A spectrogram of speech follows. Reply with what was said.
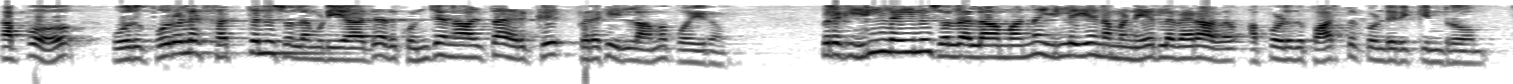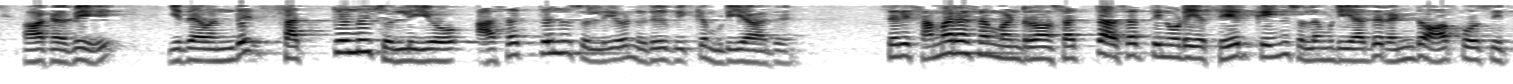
அப்போ ஒரு பொருளை சத்துன்னு சொல்ல முடியாது. அது கொஞ்ச நாள் தான் இருக்கு. பிறகு இல்லாம போயிடும் பிறகு இல்லைன்னு சொல்லலாமான்னா இல்லையே நம்ம நேர்ல வேற அப்பொழுது பார்த்து கொண்டிருக்கின்றோம். ஆகவே இத வந்து சத்துன்னு சொல்லியோ அசத்துன்னு சொல்லியோ நிரூபிக்க முடியாது. சரி சமரசம் பண்றோம். சத்து அசத்தினுடைய சேர்க்கைன்னு சொல்ல முடியாது. ரெண்டும் ஆப்போசிட்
